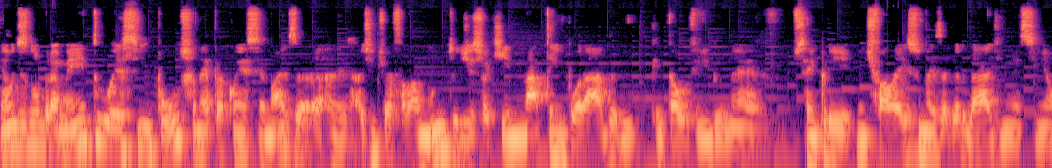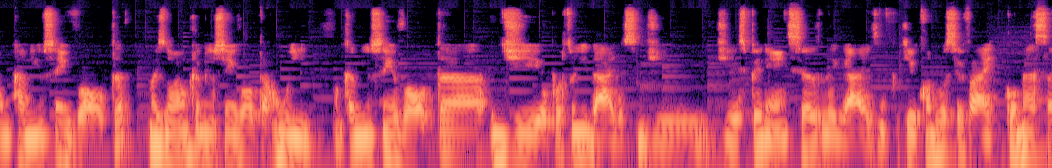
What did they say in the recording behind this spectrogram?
É um deslumbramento, esse impulso, né, para conhecer mais. A, a, a, gente vai falar muito disso aqui na temporada, né? Quem tá ouvindo, né, sempre a gente fala isso, mas é verdade, né? Assim, é um caminho sem volta, mas não é um caminho sem volta ruim. Um caminho sem volta de oportunidade, assim, de, de experiências legais, né? Porque quando você vai, começa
